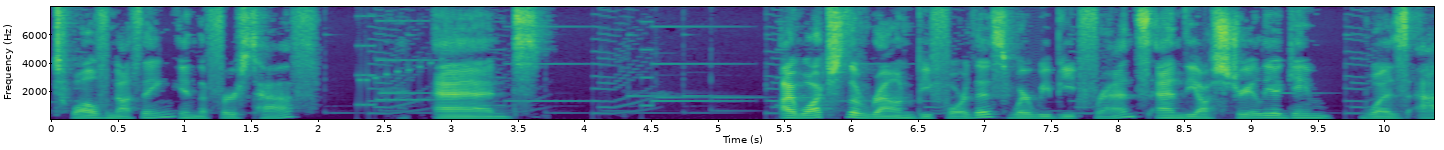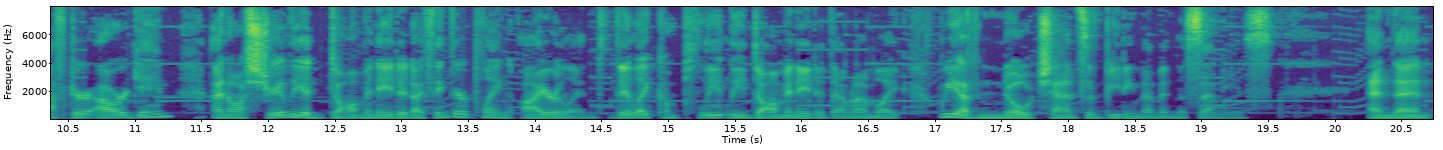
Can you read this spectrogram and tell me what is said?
12 nothing in the first half and I watched the round before this where we beat France and the Australia game was after our game and Australia dominated. I think they're playing Ireland. They like completely dominated them and I'm like, we have no chance of beating them in the semis. And then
